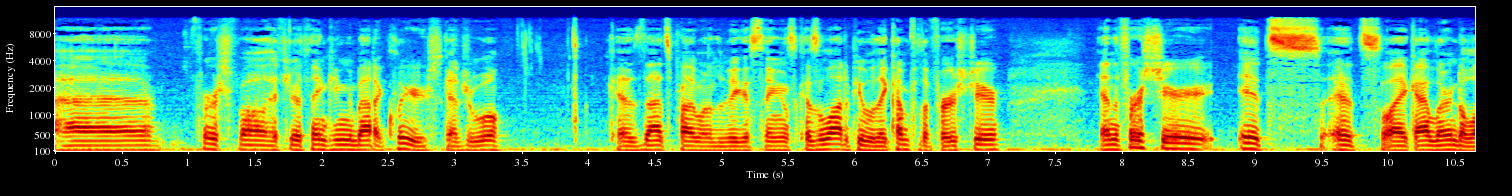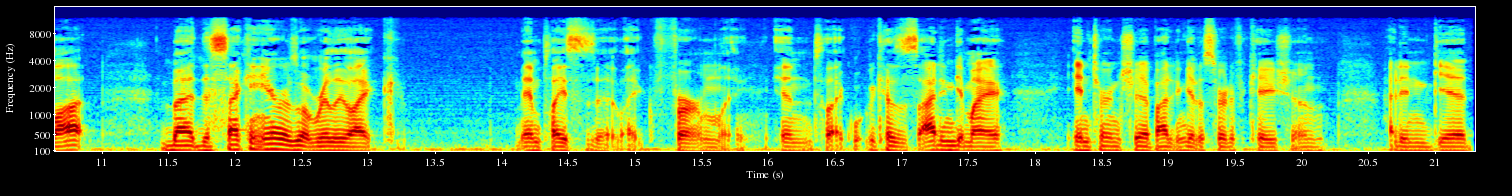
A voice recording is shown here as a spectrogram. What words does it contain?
uh, first of all, if you're thinking about it, clear your schedule, because that's probably one of the biggest things. Because a lot of people they come for the first year, and the first year it's it's like I learned a lot, but the second year is what really like in places it like firmly into like because I didn't get my internship, I didn't get a certification, I didn't get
